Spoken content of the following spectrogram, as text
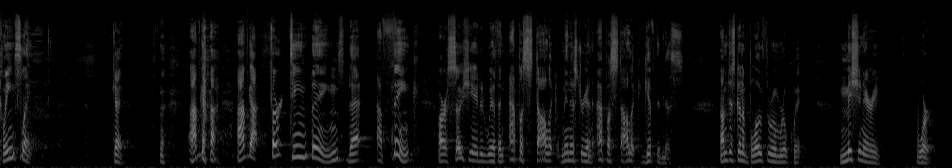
Clean slate. Okay. I've got I've got 13 things that I think are associated with an apostolic ministry, an apostolic giftedness. I'm just going to blow through them real quick. Missionary work,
